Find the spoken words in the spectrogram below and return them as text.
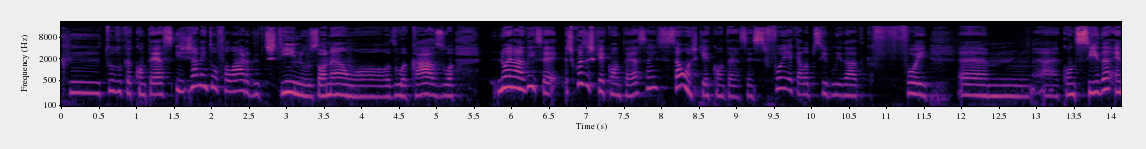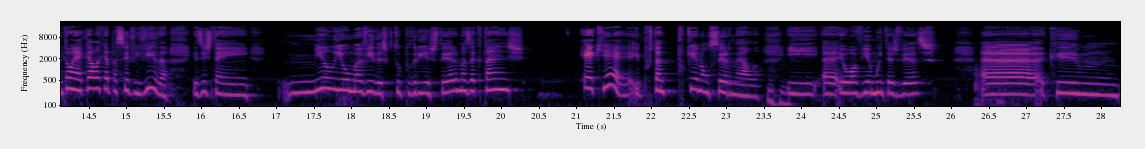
que tudo o que acontece, e já nem estou a falar de destinos ou não, ou do acaso, ou, não é nada disso. É, as coisas que acontecem são as que acontecem. Se foi aquela possibilidade que foi hum, acontecida, então é aquela que é para ser vivida. Existem mil e uma vidas que tu poderias ter, mas a que tens é que é. E portanto, porquê não ser nela? Uhum. E uh, eu ouvia muitas vezes uh, que. Hum,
